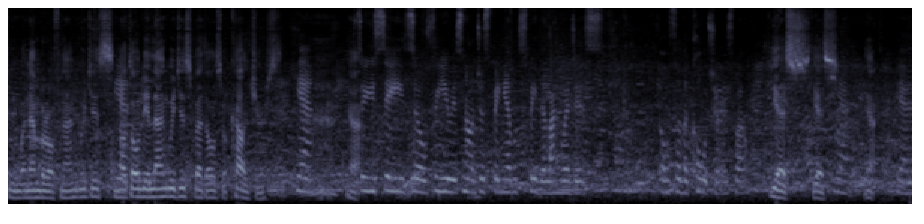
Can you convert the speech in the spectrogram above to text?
to a number of languages. Yeah. Not only languages, but also cultures. Yeah. Yeah. So you see, so for you, it's not just being able to speak the language; it's also the culture as well. Yes, yes, Yeah. yeah. Yeah.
